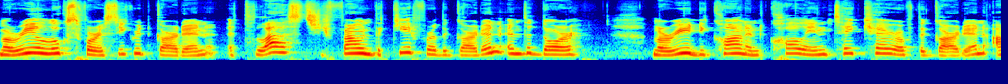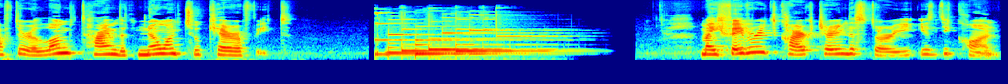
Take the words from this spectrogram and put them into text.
Marie looks for a secret garden. At last, she found the key for the garden and the door. Marie, Deacon, and Colin take care of the garden after a long time that no one took care of it. My favorite character in the story is Deacon,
